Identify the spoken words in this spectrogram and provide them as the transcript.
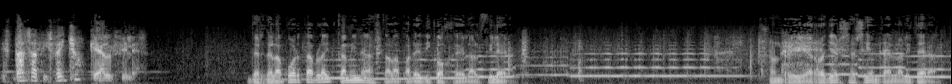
¿Está satisfecho? ¿Qué alfiler? Desde la puerta, Blight camina hasta la pared y coge el alfiler. Sonríe. Roger se sienta en la litera.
